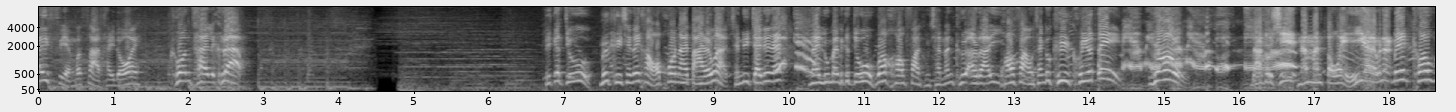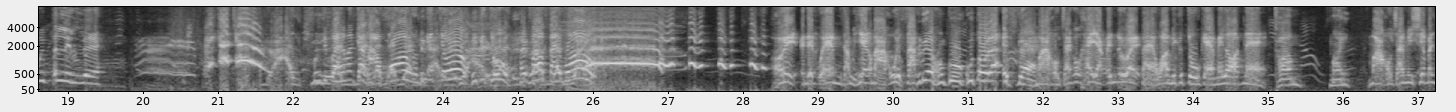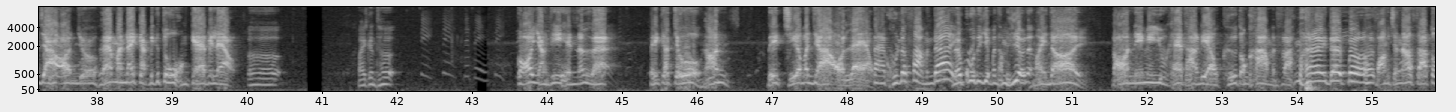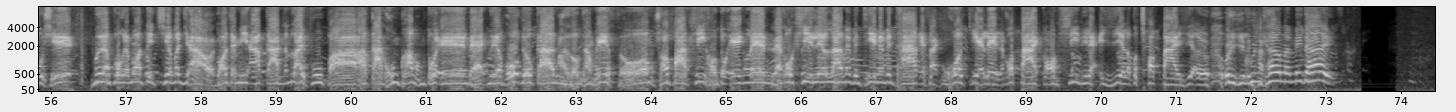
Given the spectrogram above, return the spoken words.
ให้เสียงภาษาไทยโดย คนไทยเลยครับพิกาจู เมื่อคืนฉันได้ข่าวว่าพ่อนายตายแล้วอะฉันดีใจด้วยนะ นายรู้ไหมพิกาจู ว่าความฝันของฉันนั้นคืออะไร ความฝันของฉันก็คือโคโยตี้ว้าวซาโตชิน้ำมันตัวเฮียอะไรวะเนี่ยเมนเข้าวิปลินเลย มึงจะไปให้มันกัดหาพ่อเหรอพิกาจูพิกาจูให้ฟ้าแต่ว้าวเฮ้ ยไอเด็กเวรมงทำเฮียกับหมาคุยสักเรื่องของกูกูโตแล้วไอ้แฝหมาของฉันก็แค่อยากเล่นด้วย แต่ว่ามิกาจูแกไม่รอดแน่ทำไม่หมาของฉันมีเชื้อปัญญาอ่อนอยู่ และมันได้กัดมิกาจูของแกไปแล้ว เออ ไปกันเถอะ ก็อย่างที่เห็นนั่นแหละปิกาจูนั้นติดเชื้อปัญญาอ่อนแล้ว แต่คุณรักษามันได้ แล้วกูจะหยิบมันทำเหี้ยเนี่ยไม่ได้ ตอนนี้มีอยู่แค่ทางเดียวคือต้องฆ่ามันซะ ไม่ได้เปิดฟังชนะซาโตชิ เมื่อโปเกมอนติดเชื้อปัญญาอ่อนก็จะมีอาการน้ำลายฟูปากอาการคุ้มข้ามของตัวเองแดกเนื้อพวกเดียวกันอารมณ์ทางเพศสูงชอบปาขี้ของตัวเองเล่น แล้วก็ขี้เลี้ยวล้าไม่เป็นที่ไม่เป็นทางไอ้สัตว์กูโคตรเกลียดเลย แล้วก็ตายกองขี้นี่แหละไอ้เหี้ยแล้วก็ช็อตตายไอ้เหี้ยเออโอ้ยเหี้ยคุณฆ่ามันไม่ได้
